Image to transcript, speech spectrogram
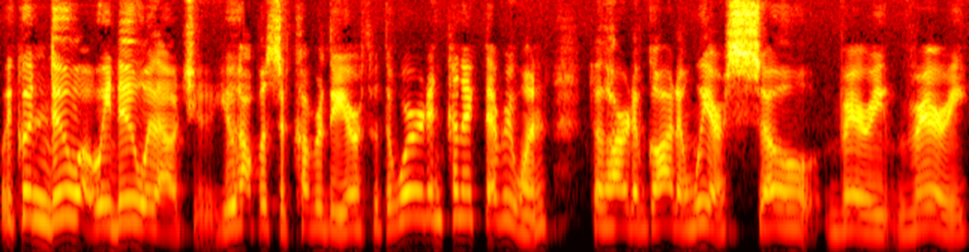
we couldn't do what we do without you. You help us to cover the earth with the word and connect everyone to the heart of God. And we are so very, very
